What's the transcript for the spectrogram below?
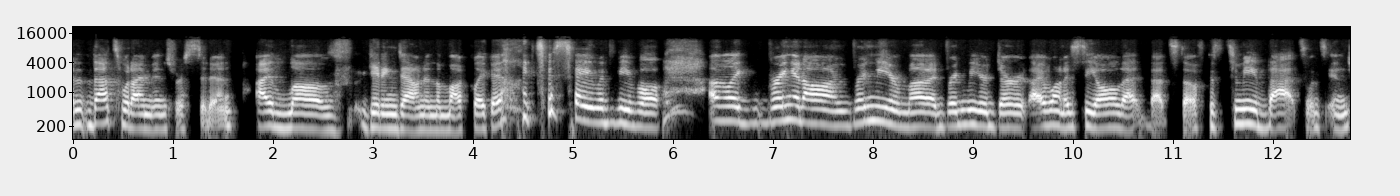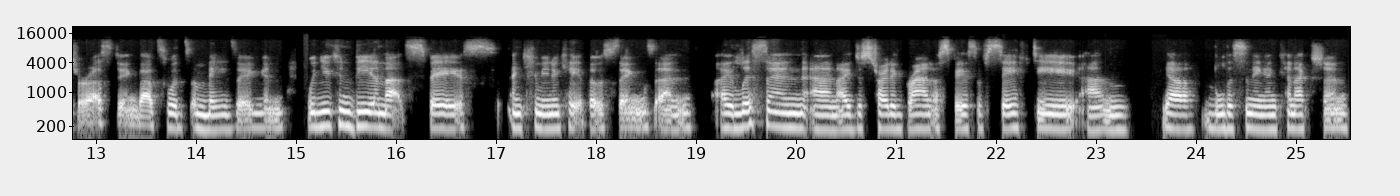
and that's what i'm interested in. I love getting down in the muck like i like to say with people. I'm like bring it on. Bring me your mud. Bring me your dirt. I want to see all that that stuff because to me that's what's interesting. That's what's amazing. And when you can be in that space and communicate those things and i listen and i just try to grant a space of safety and yeah listening and connection.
